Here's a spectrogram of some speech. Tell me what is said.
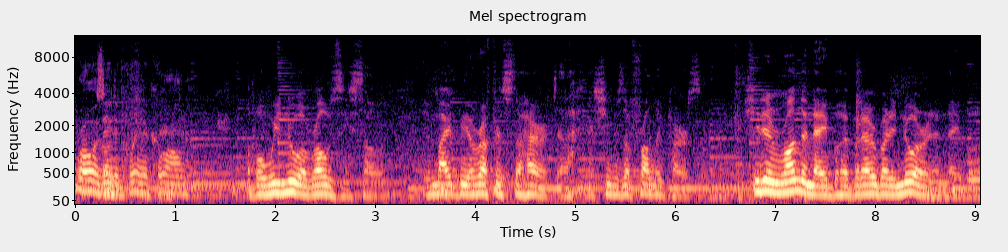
Rosie, the queen of Corona. But we knew a Rosie, so it might be a reference to her. She was a friendly person. She didn't run the neighborhood, but everybody knew her in the neighborhood.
